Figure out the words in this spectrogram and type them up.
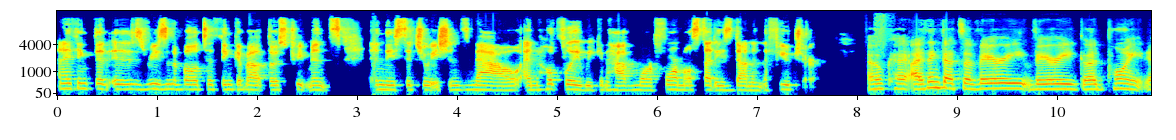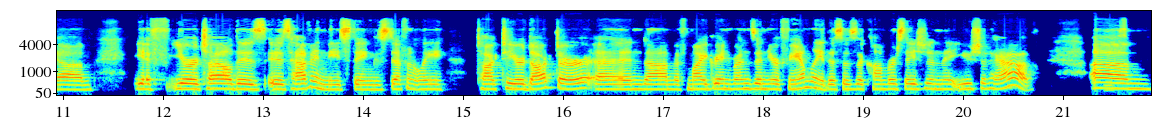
And I think that it is reasonable to think about those treatments in these situations now. And hopefully, we can have more formal studies done in the future. Okay, I think that's a very, very good point. Um, if your child is is having these things, definitely talk to your doctor. And um, if migraine runs in your family, this is a conversation that you should have um,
